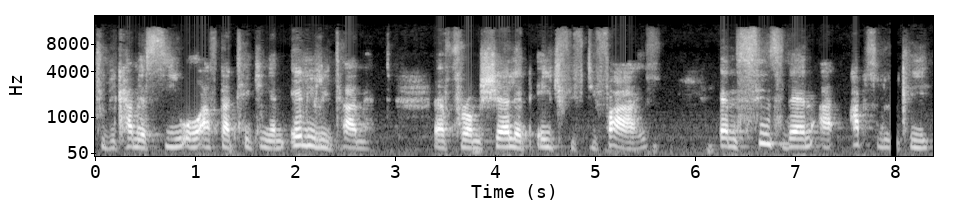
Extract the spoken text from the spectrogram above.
to become a CEO after taking an early retirement uh, from Shell at age 55. And since then, I absolutely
